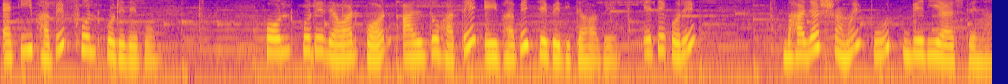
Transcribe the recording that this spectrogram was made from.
একইভাবে ফোল্ড করে দেব। ফোল্ড করে দেওয়ার পর আলতো হাতে এইভাবে চেপে দিতে হবে। এতে করে ভাজার সময় পুর বেরিয়ে আসবে না।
